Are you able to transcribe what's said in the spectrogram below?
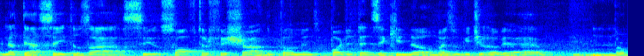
Ele até aceita usar software fechado, pelo menos pode até dizer que não, mas o GitHub é. Uhum.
